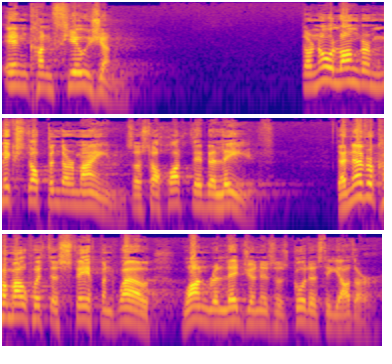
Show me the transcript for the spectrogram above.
in confusion. They're no longer mixed up in their minds as to what they believe. They never come out with the statement, well, one religion is as good as the other.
